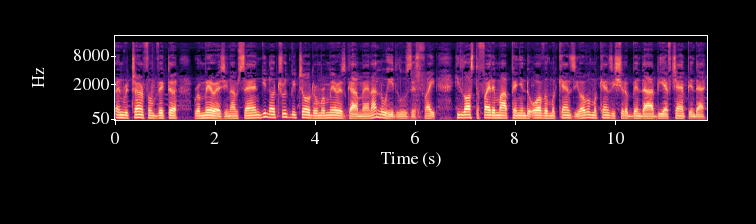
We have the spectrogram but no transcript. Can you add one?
in return from Victor Ramirez. You know what I'm saying? You know, truth be told, the Ramirez guy, man, I knew he'd lose this fight. He lost the fight, in my opinion, to Ovill McKenzie. Ovill McKenzie should have been the IBF champion that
